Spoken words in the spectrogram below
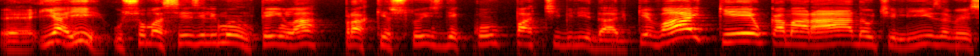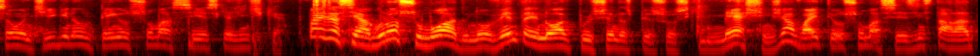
É, e aí, o Somacês ele mantém lá para questões de compatibilidade, porque vai que o camarada utiliza a versão antiga e não tem o Somacês que a gente quer. Mas assim, a grosso modo, 99% das pessoas que mexem já vai ter o Somacês instalado,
